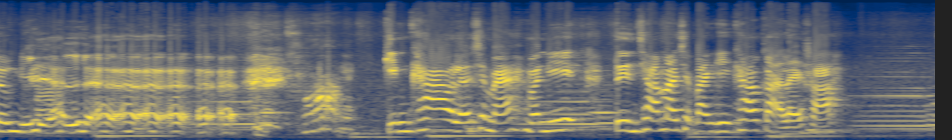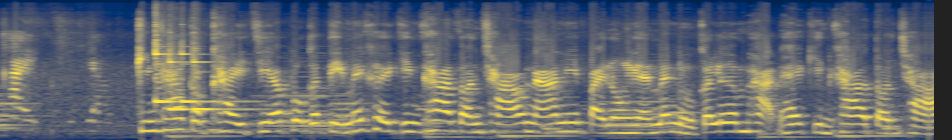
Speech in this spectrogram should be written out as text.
โรงเรียนเลยกินข้าวแล้วใช่ไหมวันนี้ตื่นเช้ามาชะปางกินข้าวกับอะไรคะไข่เจียวกินข้าวกับไข่เจี๊ยบปกติไม่เคยกินข้าวตอนเช้านะ นี่ไปโรงเรียนแม่หนูก็เริ่มหัดให้กินข้าวตอนเช้า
